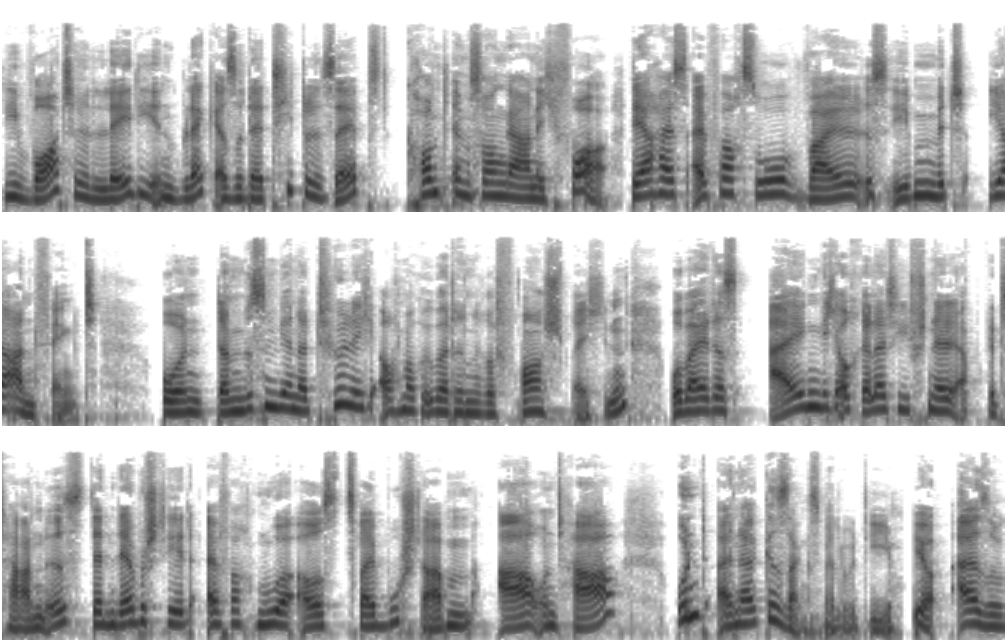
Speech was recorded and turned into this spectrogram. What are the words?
Die Worte Lady in Black, also der Titel selbst, kommt im Song gar nicht vor. Der heißt einfach so, weil es eben mit ihr anfängt. Und dann müssen wir natürlich auch noch über den Refrain sprechen, wobei das eigentlich auch relativ schnell abgetan ist, denn der besteht einfach nur aus zwei Buchstaben A und H und einer Gesangsmelodie. Ja, also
